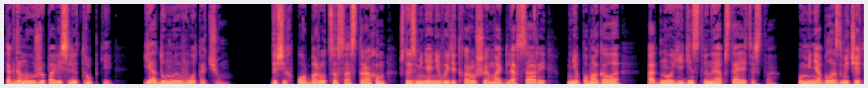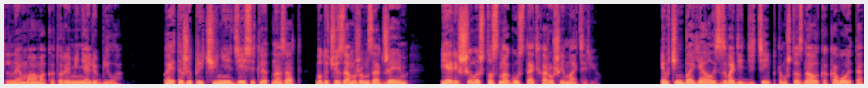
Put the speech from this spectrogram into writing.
Когда мы уже повесили трубки, я думаю вот о чем. До сих пор бороться со страхом, что из меня не выйдет хорошая мать для Сары, мне помогало одно единственное обстоятельство. У меня была замечательная мама, которая меня любила. По этой же причине десять лет назад, будучи замужем за Джеем, я решила, что смогу стать хорошей матерью. Я очень боялась заводить детей, потому что знала, каково это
